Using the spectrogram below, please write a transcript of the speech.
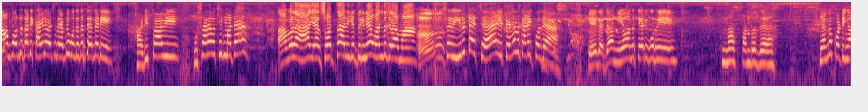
என் பொருள் தாண்டி கையில வச்சிருந்தேன் எப்படி வந்தது தெரியலடி அடிப்பாவி உஷாரா வச்சுக்க மாட்டேன். அவளா? என் சொத்தை அழிக்கிறதுக்குனே வந்துக்கிறாமா சரி இருட்டாச்சே. இப்ப எங்க கடைக்கு போகுது ஏ கஜா நீயும் வந்து தேடி குடுறி. என்ன பண்றது? எங்க போட்டீங்க?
